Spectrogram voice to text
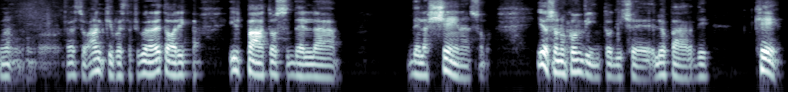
una, attraverso anche questa figura retorica il pathos della, della scena insomma io sono convinto dice Leopardi che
